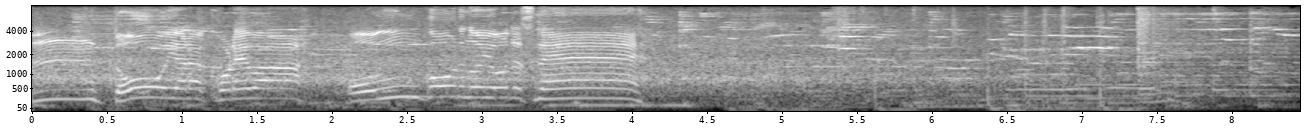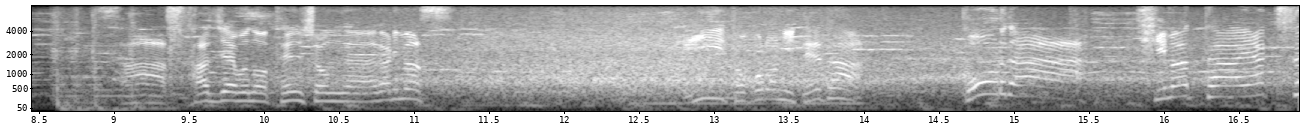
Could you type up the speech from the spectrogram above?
うんどうやらこれはオウンゴールのようですね。さあスタジアムのテンションが上がります。いいところに出た。ゴールだ。決まったアヤックス。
